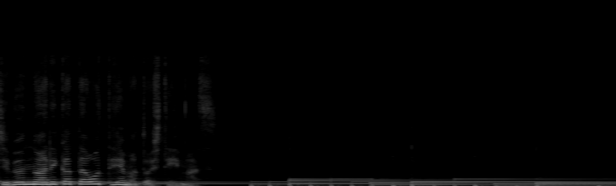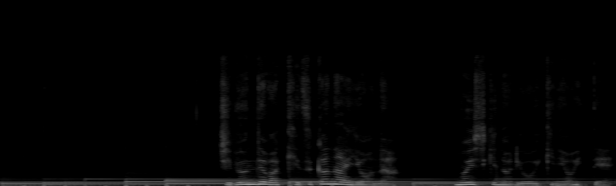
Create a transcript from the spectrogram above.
自分の在り方をテーマとしています。自分では気づかないような無意識の領域において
